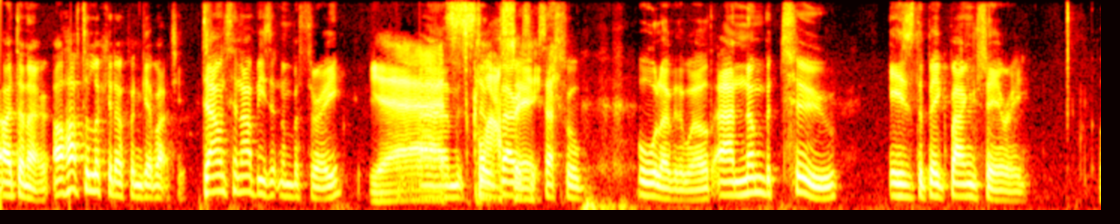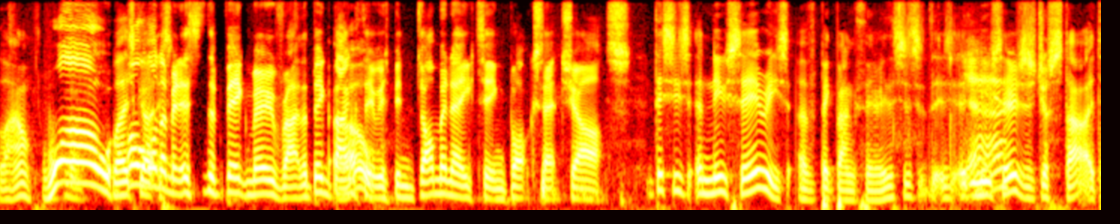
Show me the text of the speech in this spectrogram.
I don't know. I'll have to look it up and get back to you. Downton Abbey's at number three. Yes, Um, still classic. very successful all over the world. And number two is The Big Bang Theory. Wow. Whoa! Well, Hold got- on a minute. This is the big move, right? The Big Bang Oh. Theory has been dominating box set charts. This is a new series of Big Bang Theory. This is, this is a new series has just started,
